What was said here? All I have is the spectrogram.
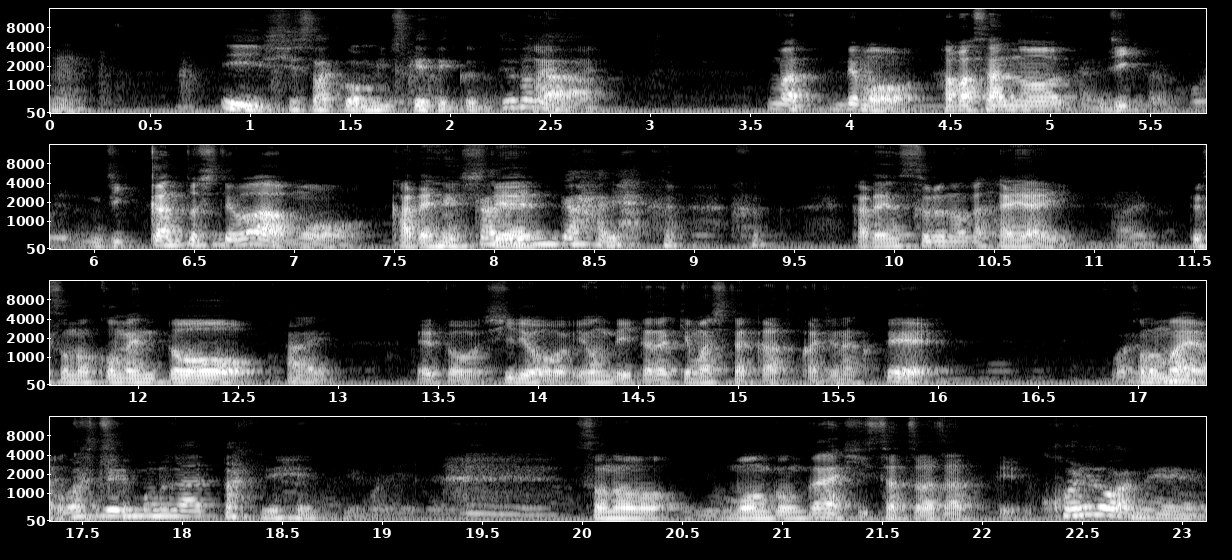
うん。いい施策を見つけていくっていうのが、はいはいまあ、でも、幅さんの実実感としては、もう、家電し家電て、が早い。家電するのが早い。はいで、そのコメントを、はいえっと、資料を読んでいただけましたかとかじゃなくて、この前忘れ物があったんでっていうその文言が必殺技っていう。これはね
